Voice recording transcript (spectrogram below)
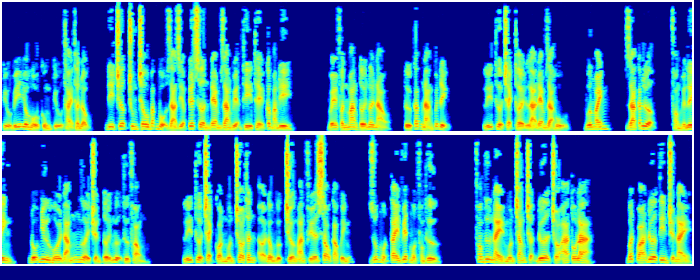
Cựu vĩ yêu hồ cùng cựu thải thần độc, đi trước trung châu bắc bộ già diệp tuyết sơn đem giang viện thi thể cấp mang đi. Về phần mang tới nơi nào, từ các nàng quyết định. Lý thừa trạch thời là đem giả hủ, vương mãnh ra cát lượng, phòng huyền linh, đỗ như hối đám người chuyển tới ngự thư phòng. Lý thừa trạch còn muốn cho thân ở đông vực trường an phía sau cao kính giúp một tay viết một phong thư. Phong thư này muốn trắng trận đưa cho a tô la bất quá đưa tin chuyện này,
